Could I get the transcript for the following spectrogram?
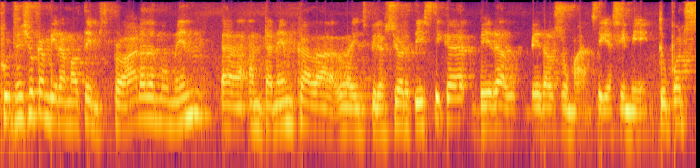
potser això canviarà amb el temps, però ara de moment eh, entenem que la, la inspiració artística ve, del, ve dels humans, diguéssim. I tu pots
